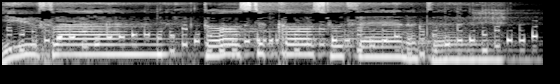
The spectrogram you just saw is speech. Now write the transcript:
You fly coast to coast within a day.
